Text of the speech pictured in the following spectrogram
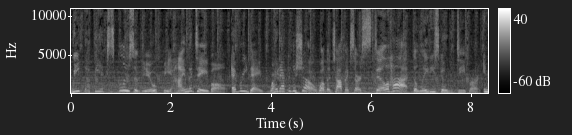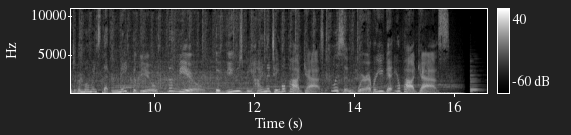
We've got the exclusive view behind the table. Every day, right after the show, while the topics are still hot, the ladies go deeper into the moments that make the view the view. The Views Behind the Table podcast. Listen wherever you get your podcasts.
